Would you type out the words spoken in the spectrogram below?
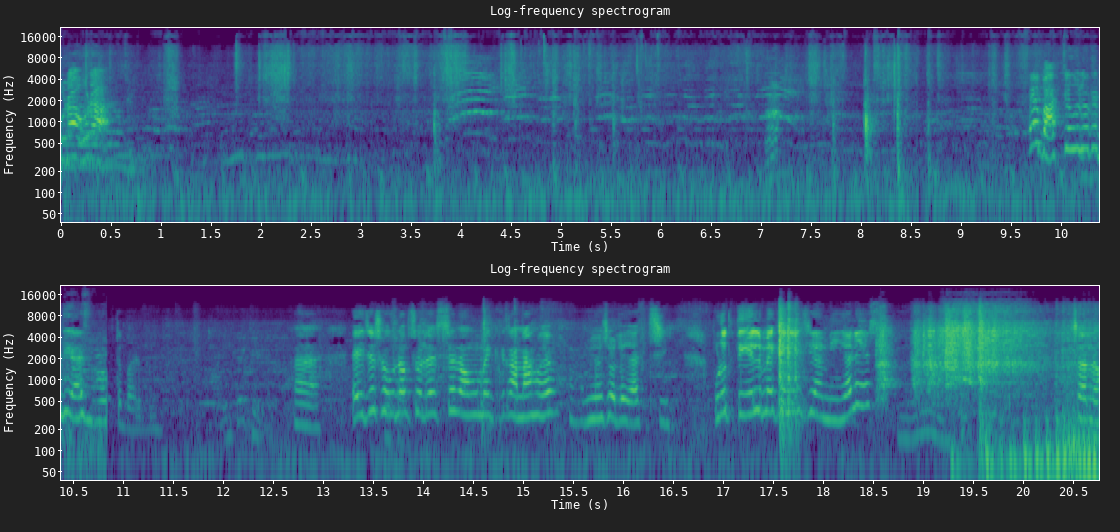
ওরা ওরা। বাচ্চাগুলোকে দিয়ে আসব। করতে পারবি। হ্যাঁ এই যে সৌরভ চলে এসছে রং মেখে কানা হয়ে আমিও চলে যাচ্ছি। পুরো তেল মেখে নিয়েছি আমি জানিস? চলো।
